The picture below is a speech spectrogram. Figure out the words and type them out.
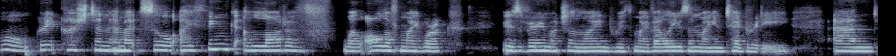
Oh, great question, Emmett. So I think a lot of, well, all of my work is very much aligned with my values and my integrity. And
